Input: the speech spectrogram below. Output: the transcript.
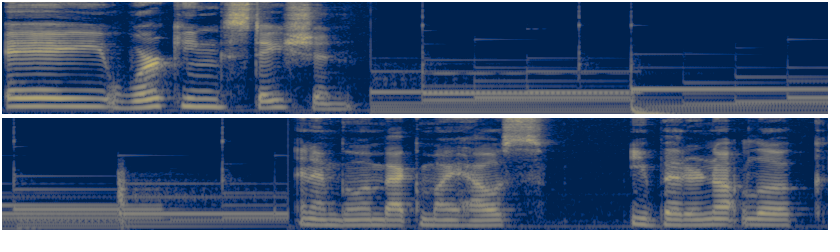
a working station. And I'm going back to my house. You better not look.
